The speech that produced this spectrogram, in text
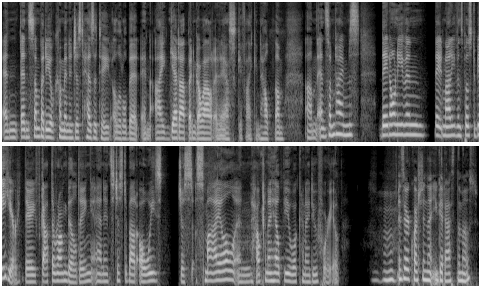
And then somebody will come in and just hesitate a little bit. And I get up and go out and ask if I can help them. Um, and sometimes they don't even, they're not even supposed to be here. They've got the wrong building. And it's just about always just a smile and how can I help you? What can I do for you? Is there a question that you get asked the most?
